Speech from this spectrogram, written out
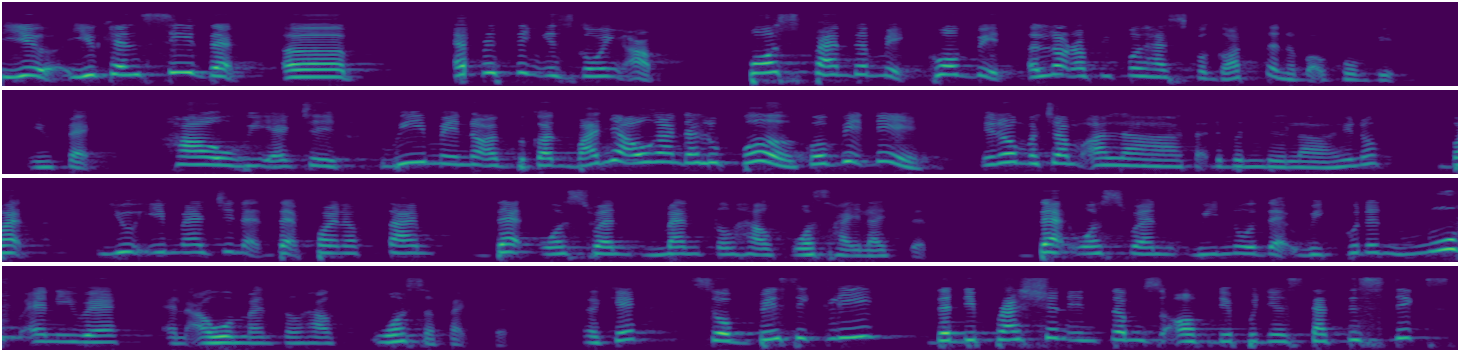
you you can see that uh, everything is going up. Post pandemic, COVID, a lot of people has forgotten about COVID. In fact, how we actually we may not have forgotten. Banyak orang dah lupa COVID ni. You know macam alah tak ada benda lah, you know. But you imagine at that point of time, that was when mental health was highlighted. That was when we know that we couldn't move anywhere and our mental health was affected. Okay, so basically the depression in terms of the punya statistics,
